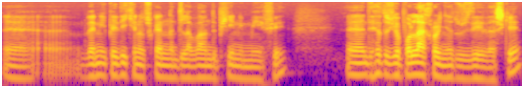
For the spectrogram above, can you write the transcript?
Ε, δεν υπετύχει να τους κάνει να αντιλαμβάνονται ποιοι είναι οι μύθοι. Ε, Αντιθέτως, για πολλά χρόνια τους δίδασκε.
